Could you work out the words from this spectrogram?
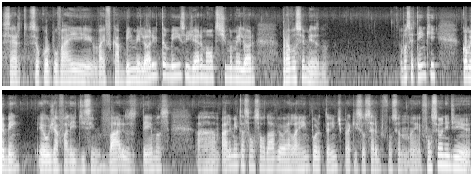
certo? Seu corpo vai vai ficar bem melhor e também isso gera uma autoestima melhor para você mesmo. Você tem que comer bem. Eu já falei disso em vários temas. A alimentação saudável ela é importante para que seu cérebro funcione, né, funcione de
